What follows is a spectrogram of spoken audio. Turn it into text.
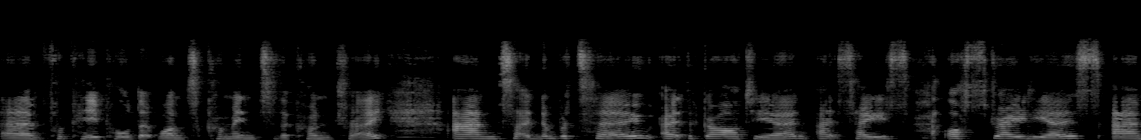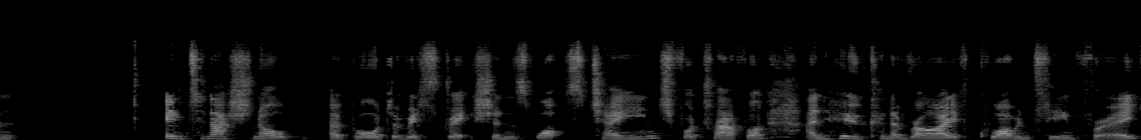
um, for people that want to come into the country. And uh, number two uh, the Guardian it says Australia's um, international uh, border restrictions what's changed for travel and who can arrive quarantine free.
